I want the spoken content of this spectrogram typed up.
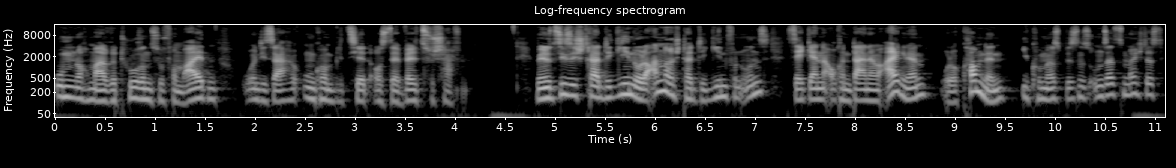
um nochmal Retouren zu vermeiden und die Sache unkompliziert aus der Welt zu schaffen. Wenn du diese Strategien oder andere Strategien von uns sehr gerne auch in deinem eigenen oder kommenden E-Commerce-Business umsetzen möchtest,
